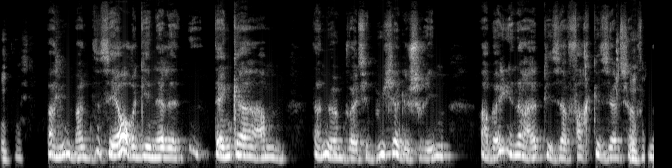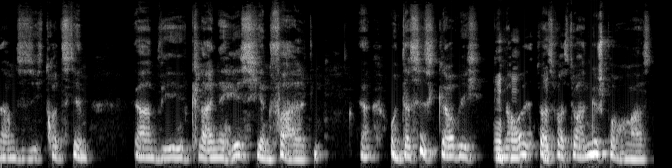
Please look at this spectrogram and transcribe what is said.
Mhm. man, man, sehr originelle Denker haben dann irgendwelche Bücher geschrieben, aber innerhalb dieser Fachgesellschaften haben sie sich trotzdem ja, wie kleine Häschen verhalten. Ja, und das ist, glaube ich, genau Mhm. etwas, was du angesprochen hast.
